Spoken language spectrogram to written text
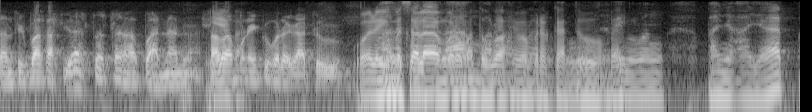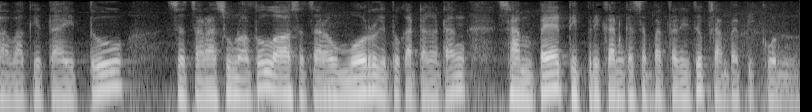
dan terima kasih atas jawabannya Assalamualaikum warahmatullahi Waalaikumsalam warahmatullahi wabarakatuh. Jadi Baik. memang banyak ayat bahwa kita itu secara sunatullah, secara umur itu kadang-kadang sampai diberikan kesempatan hidup sampai pikun.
